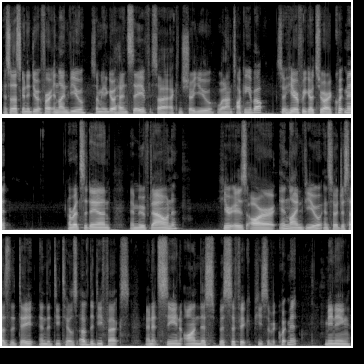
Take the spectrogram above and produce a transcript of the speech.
And so that's going to do it for our inline view. So I'm going to go ahead and save so I can show you what I'm talking about. So here, if we go to our equipment, a red sedan, and move down, here is our inline view. And so it just has the date and the details of the defects. And it's seen on this specific piece of equipment, meaning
